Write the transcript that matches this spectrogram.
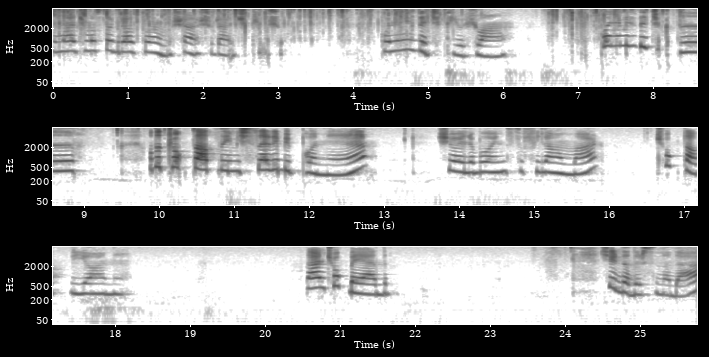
Bunu açması da biraz zormuş. Ha, şuradan çıkıyor şu an. Ponimiz de çıkıyor şu an. Ponimiz de çıktı. Da çok tatlıymış. Sarı bir pony. Şöyle boynusu falan var. Çok tatlı yani. Ben çok beğendim. Şurada dursun da.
